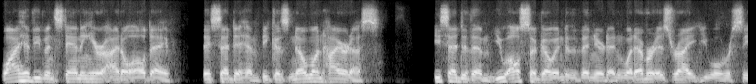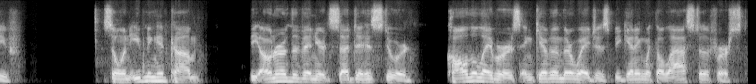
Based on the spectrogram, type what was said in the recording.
Why have you been standing here idle all day? They said to him, Because no one hired us. He said to them, You also go into the vineyard, and whatever is right you will receive. So when evening had come, the owner of the vineyard said to his steward, Call the laborers and give them their wages, beginning with the last to the first.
